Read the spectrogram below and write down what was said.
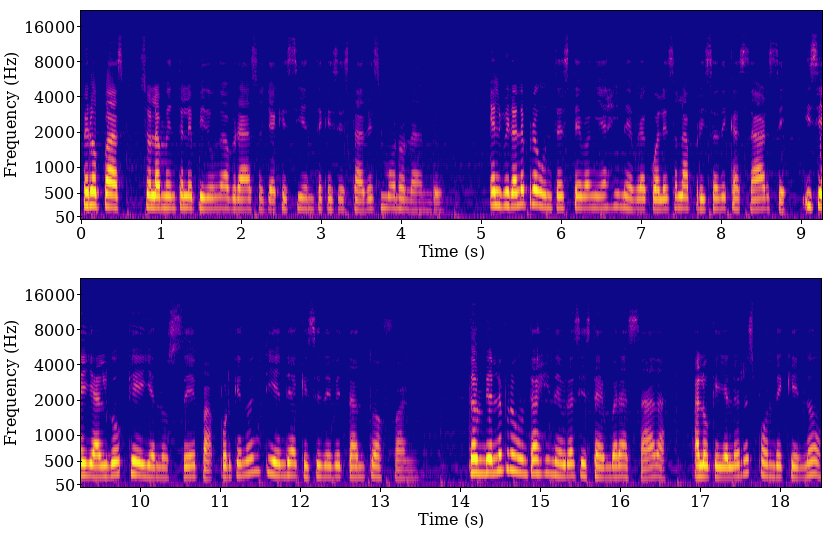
Pero Paz solamente le pide un abrazo, ya que siente que se está desmoronando. Elvira le pregunta a Esteban y a Ginebra cuál es la prisa de casarse y si hay algo que ella no sepa, porque no entiende a qué se debe tanto afán. También le pregunta a Ginebra si está embarazada, a lo que ella le responde que no,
